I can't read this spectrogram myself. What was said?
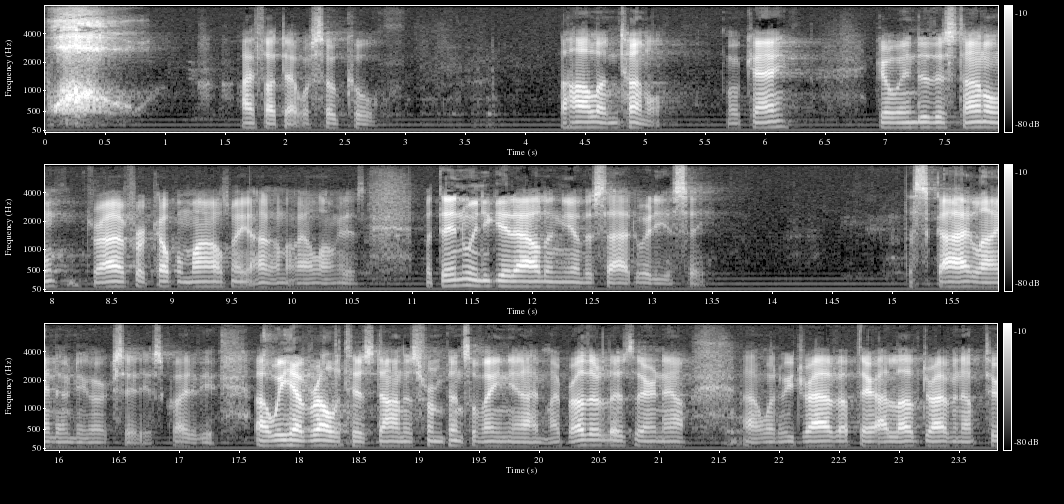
whoa! I thought that was so cool. The Holland Tunnel okay? Go into this tunnel, drive for a couple miles, maybe, I don't know how long it is. But then when you get out on the other side, what do you see? The skyline of New York City is quite a view. Uh, we have relatives. Donna's from Pennsylvania. My brother lives there now. Uh, when we drive up there, I love driving up to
